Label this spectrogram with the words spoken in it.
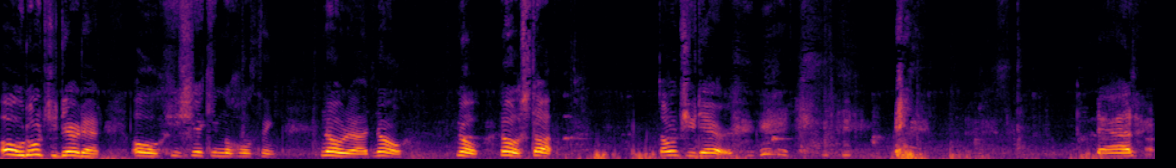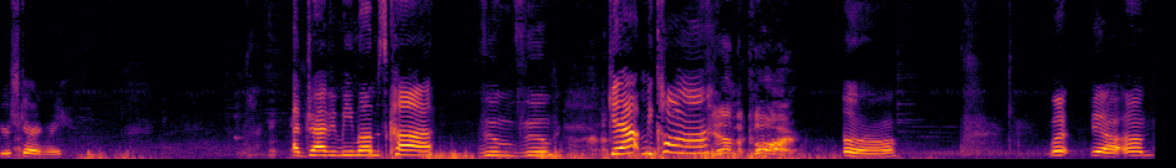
Oh, don't you dare, Dad. Oh, he's shaking the whole thing. No, Dad, no. No, no, stop. Don't you dare. Dad, you're scaring me. I'm driving me mom's car. Vroom, vroom. Get out me car. Get in the car. Uh. But yeah, um,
